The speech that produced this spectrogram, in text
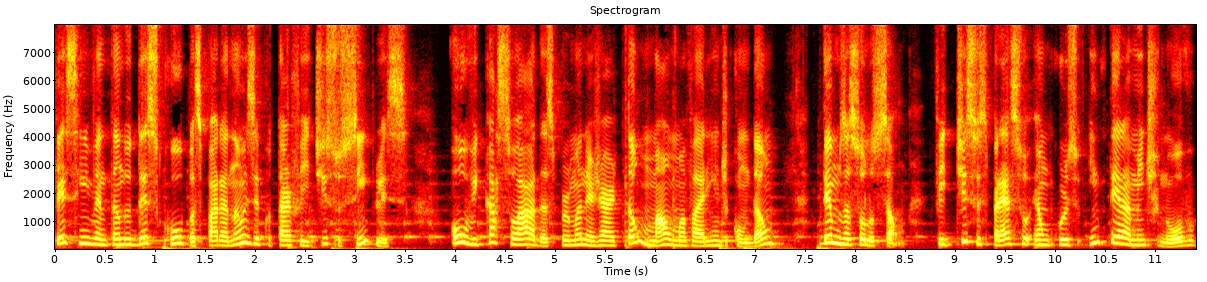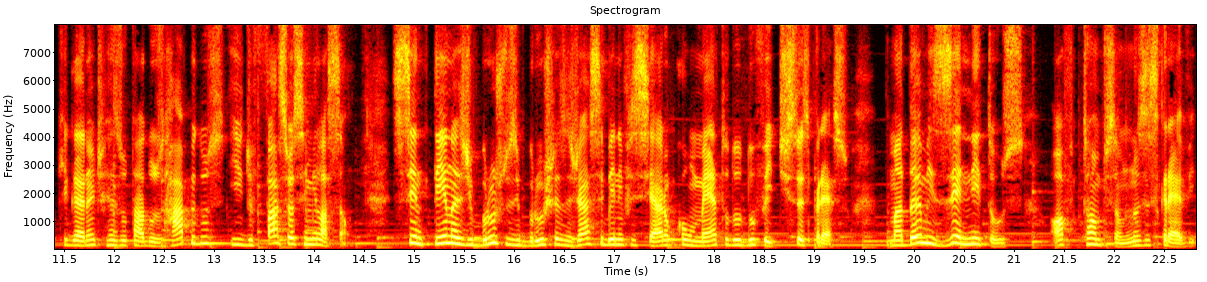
Vê-se inventando desculpas para não executar feitiços simples? Houve caçoadas por manejar tão mal uma varinha de condão? Temos a solução. Feitiço Expresso é um curso inteiramente novo que garante resultados rápidos e de fácil assimilação. Centenas de bruxos e bruxas já se beneficiaram com o método do Feitiço Expresso. Madame Zenitos of Thompson nos escreve:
